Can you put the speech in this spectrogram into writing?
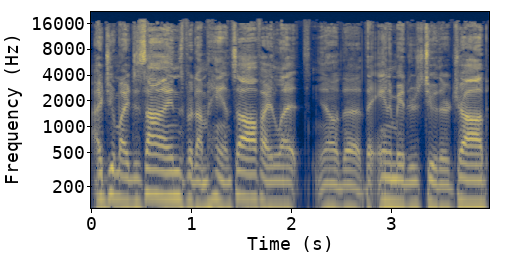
I do my designs, but I'm hands off. I let you know the the animators do their job."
